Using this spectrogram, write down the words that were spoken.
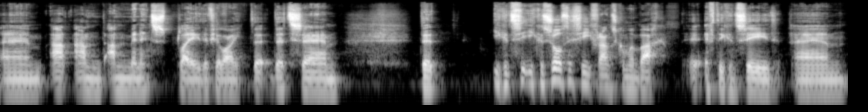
um, and, and and minutes played, if you like, that that um, that you can see you can sort of see France coming back if they concede. Um,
